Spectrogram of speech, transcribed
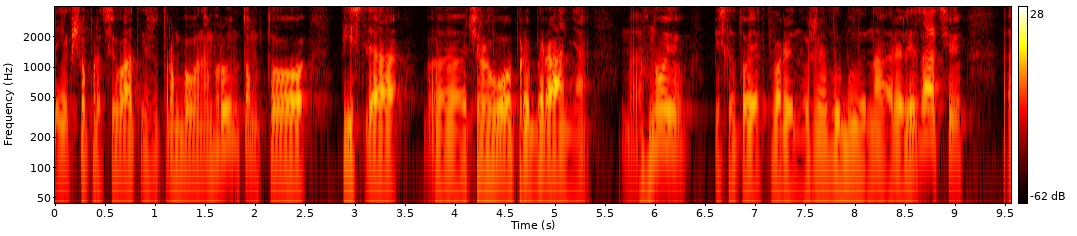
Якщо працювати із утрамбованим ґрунтом, то після е, чергового прибирання гною, після того, як тварини вже вибули на реалізацію, е,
